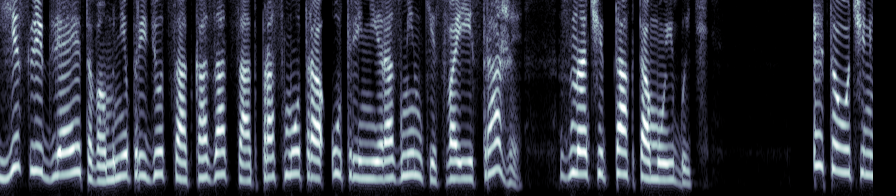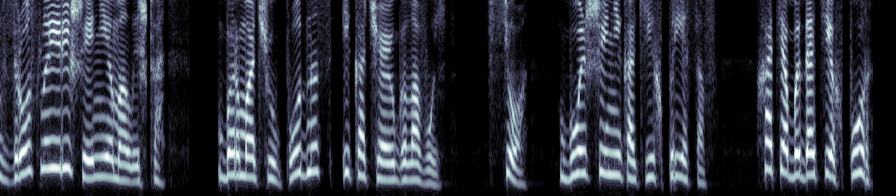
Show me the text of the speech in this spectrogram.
Если для этого мне придется отказаться от просмотра утренней разминки своей стражи, значит, так тому и быть. Это очень взрослое решение, малышка. Бормочу под нос и качаю головой. Все, больше никаких прессов хотя бы до тех пор,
